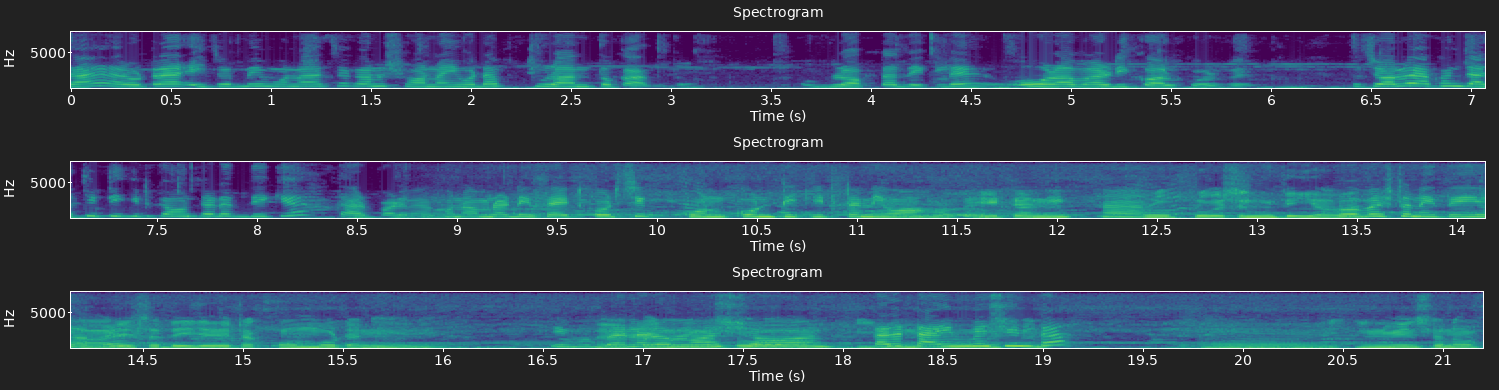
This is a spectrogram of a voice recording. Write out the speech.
যায় আর ওটা এই জন্যই মনে আছে কারণ সনাই ওটা চূড়ান্ত কাঁদতো ব্লগটা দেখলে ওর আবার রিকল করবে। তো চলো এখন যাচ্ছি টিকিট কাউন্টারের দিকে। তারপরে এখন আমরা ডিসাইড করছি কোন কোন টিকিটটা নেওয়া হবে। এটা নি? হ্যাঁ। প্রবেশটা নিতেই হবে। প্রবেশটা নিতেই হবে। আর এর সাথে এই যে এটা কম্বোটা নিয়ে নিই প্যানোরামা শো তাহলে টাইম মেশিনটা ইনভেনশন অফ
